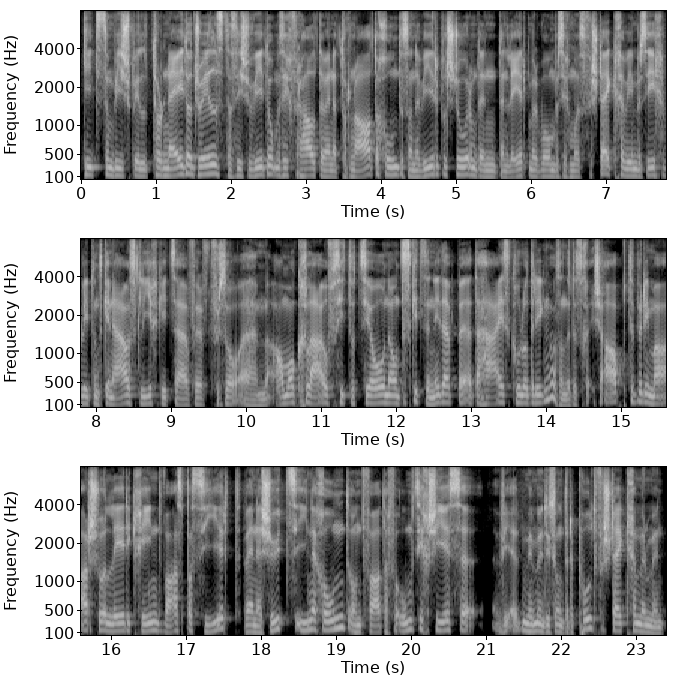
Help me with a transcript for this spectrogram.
gibt es zum Beispiel Tornado Drills. Das ist, wie tut man sich verhalten, wenn ein Tornado kommt, so ein Wirbelsturm, dann, dann lernt man, wo man sich muss verstecken, wie man sicher bleibt. Und genau das Gleiche gibt es auch für, für so ähm, Amoklauf-Situationen. Und das gibt es dann nicht etwa an der Highschool oder irgendwo, sondern das ist ab der Primarschule lehre Kind, was passiert, wenn ein Schütz reinkommt und fährt davon um sich schießen wir müssen uns unter den Pult verstecken, wir müssen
